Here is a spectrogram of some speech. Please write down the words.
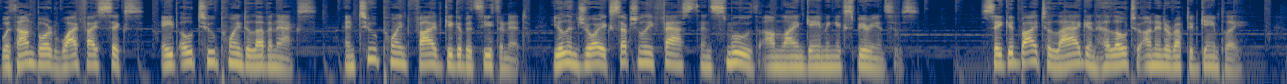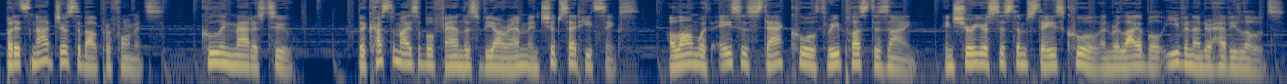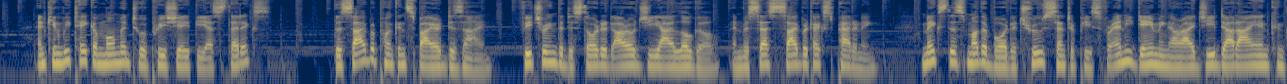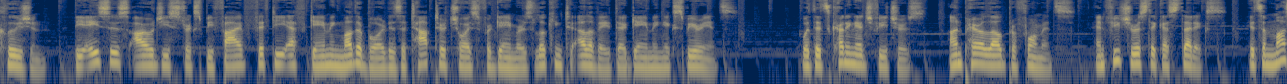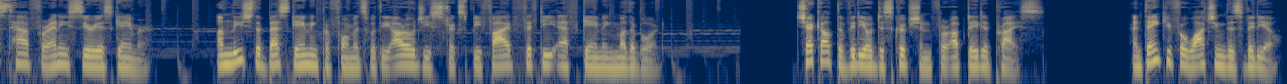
With onboard Wi-Fi 6, 802.11ax, and 2.5 gigabits Ethernet, you'll enjoy exceptionally fast and smooth online gaming experiences. Say goodbye to lag and hello to uninterrupted gameplay. But it's not just about performance. Cooling matters too. The customizable fanless VRM and chipset heatsinks, along with Asus Stack Cool 3 Plus design, ensure your system stays cool and reliable even under heavy loads. And can we take a moment to appreciate the aesthetics? The cyberpunk inspired design, featuring the distorted ROGI logo and recessed cybertext patterning, makes this motherboard a true centerpiece for any gaming RIG.in conclusion. The Asus ROG Strix B550F gaming motherboard is a top tier choice for gamers looking to elevate their gaming experience. With its cutting edge features, unparalleled performance, and futuristic aesthetics, it's a must have for any serious gamer. Unleash the best gaming performance with the ROG Strix B550F gaming motherboard. Check out the video description for updated price. And thank you for watching this video.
